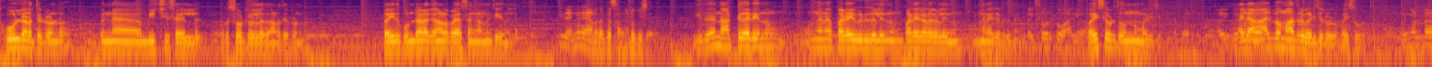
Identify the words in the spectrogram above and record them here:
സ്കൂളിൽ നടത്തിയിട്ടുണ്ട്. പിന്നെ ബീച്ച് സൈഡിൽ റിസോർട്ടുകളിലൊക്കെ നടത്തിയിട്ടുണ്ട്. ഇപ്പം ഇത് കൊണ്ടു നടക്കാനുള്ള പ്രയാസം കാരണം ചെയ്യുന്നില്ല. ഇത് എങ്ങനെയാണ് ഇതൊക്കെ സംഘടിപ്പിച്ചത്? ഇത് നാട്ടുകാരിൽ നിന്നും അങ്ങനെ പഴയ വീടുകളിൽ നിന്നും പഴയ കടകളിൽ നിന്നും അങ്ങനെ എടുക്കുന്നത്. പൈസ കൊടുത്ത് വാങ്ങിയോ? പൈസ കൊടുത്ത് ഒന്നും മേടിച്ചിട്ടില്ല. അതിൽ ആൽബം മാത്രമേ മേടിച്ചിട്ടുള്ളൂ പൈസ കൊടുത്ത്. നിങ്ങളുടെ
